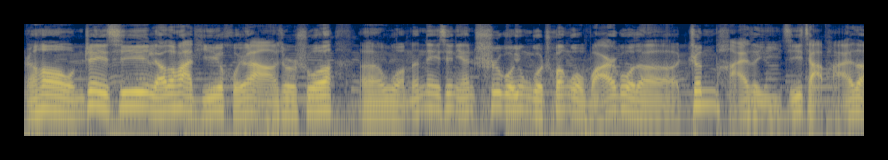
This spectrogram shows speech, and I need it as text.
然后我们这一期聊的话题回来啊，就是说，呃，我们那些年吃过、用过、穿过、玩过的真牌子以及假牌子，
